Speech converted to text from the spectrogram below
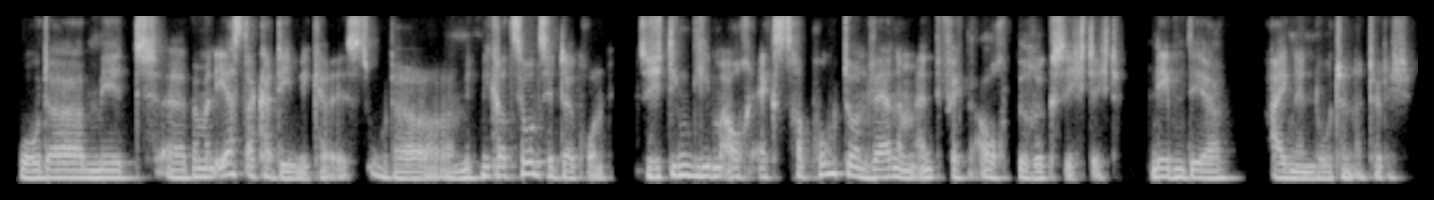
oder mit, äh, wenn man Erstakademiker ist oder mit Migrationshintergrund. Solche Dinge geben auch extra Punkte und werden im Endeffekt auch berücksichtigt. Neben der eigenen Note natürlich.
